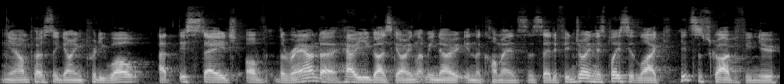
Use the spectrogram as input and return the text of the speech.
you know, I'm personally going pretty well at this stage of the round. Uh, how are you guys going? Let me know in the comments. And said if you're enjoying this, please hit like, hit subscribe if you're new,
